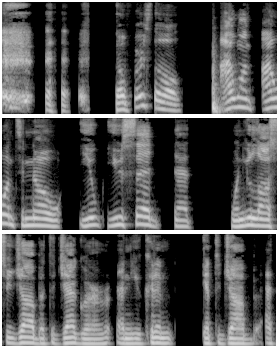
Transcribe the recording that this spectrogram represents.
so first of all, I want I want to know you you said that when you lost your job at the Jaguar and you couldn't get the job at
